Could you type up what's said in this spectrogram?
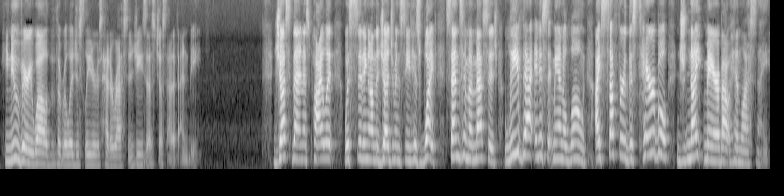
He knew very well that the religious leaders had arrested Jesus just out of envy. Just then, as Pilate was sitting on the judgment seat, his wife sends him a message Leave that innocent man alone. I suffered this terrible nightmare about him last night.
